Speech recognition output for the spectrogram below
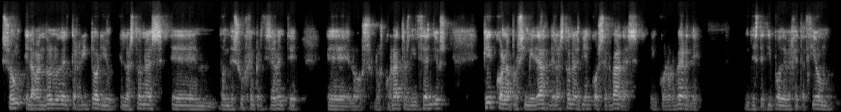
son el abandono del territorio en las zonas eh, donde surgen precisamente eh, los, los conatos de incendios, que con la proximidad de las zonas bien conservadas, en color verde, de este tipo de vegetación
